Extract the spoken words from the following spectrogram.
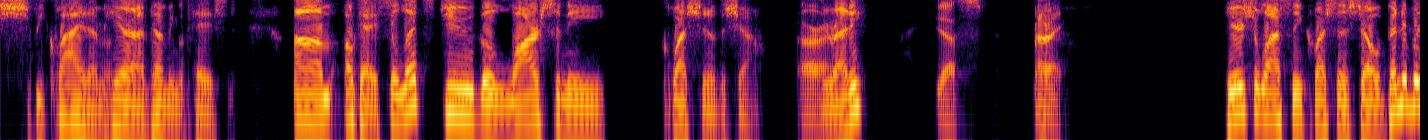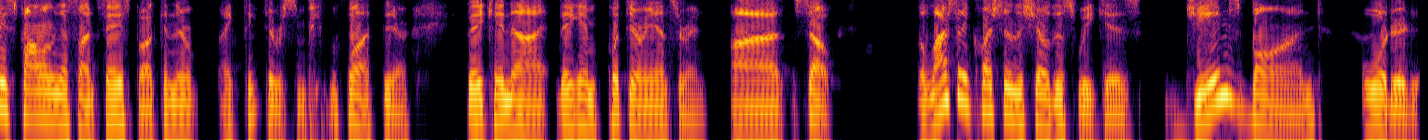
Shh, be quiet. I'm here. I'm having paste. Um, okay, so let's do the larceny question of the show. all You ready? yes All right. Here's your larceny question of the show. If anybody's following us on Facebook, and there, I think there were some people out there, they can uh they can put their answer in. Uh, so the larceny question of the show this week is: James Bond ordered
